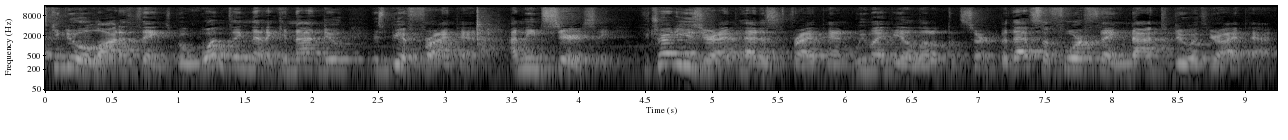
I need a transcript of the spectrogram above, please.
Alright, can do a lot of things, but one thing that it cannot do is be a fry pan. I mean, seriously, if you try to use your iPad as a fry pan, we might be a little concerned. But that's the fourth thing not to do with your iPad.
